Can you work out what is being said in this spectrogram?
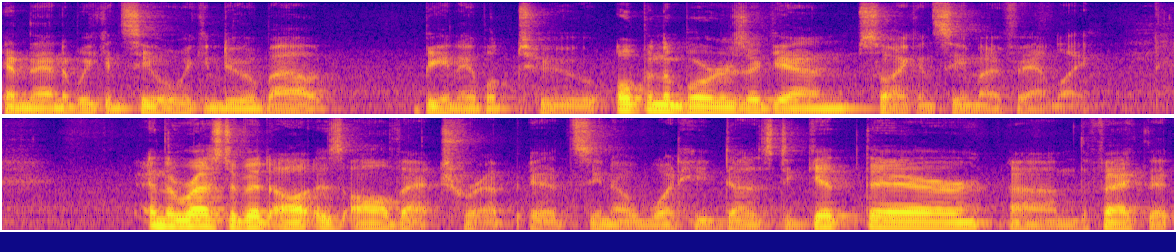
and then we can see what we can do about being able to open the borders again so I can see my family. And the rest of it is all that trip. It's you know what he does to get there, um, the fact that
